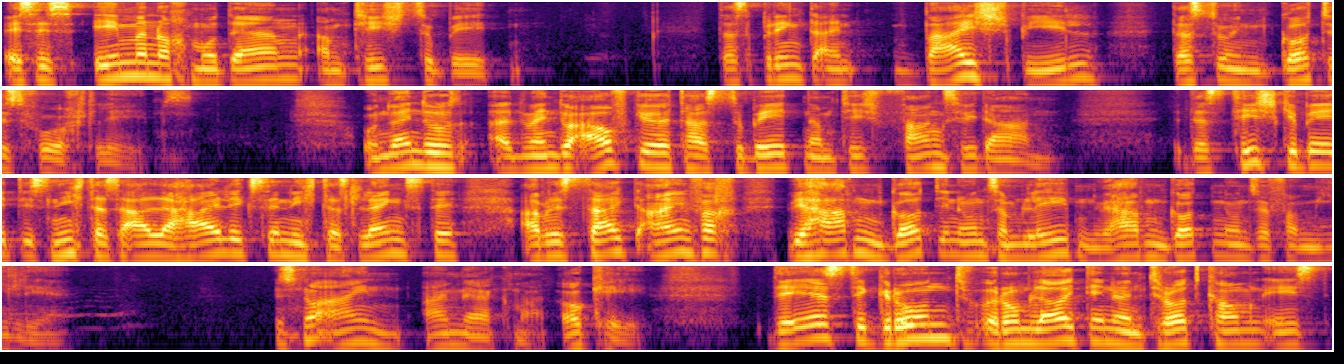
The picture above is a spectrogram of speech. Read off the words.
es ist immer noch modern, am Tisch zu beten das bringt ein Beispiel, dass du in Gottesfurcht lebst. Und wenn du, wenn du aufgehört hast zu beten am Tisch, fang es wieder an. Das Tischgebet ist nicht das Allerheiligste, nicht das längste, aber es zeigt einfach, wir haben Gott in unserem Leben, wir haben Gott in unserer Familie. Ist nur ein, ein Merkmal. Okay. Der erste Grund, warum Leute in einen Trott kommen, ist,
